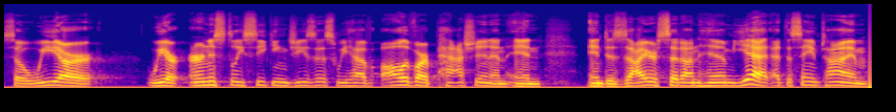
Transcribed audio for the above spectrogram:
So we are we are earnestly seeking Jesus. We have all of our passion and, and, and desire set on him, yet at the same time,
